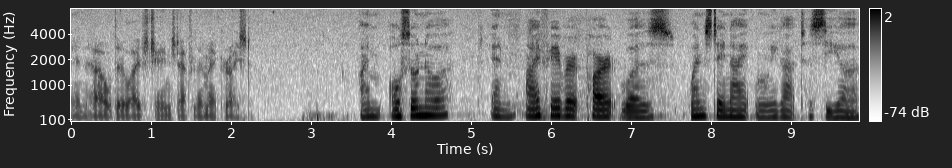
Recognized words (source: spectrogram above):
and how their lives changed after they met Christ. I'm also Noah, and my favorite part was Wednesday night when we got to see a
